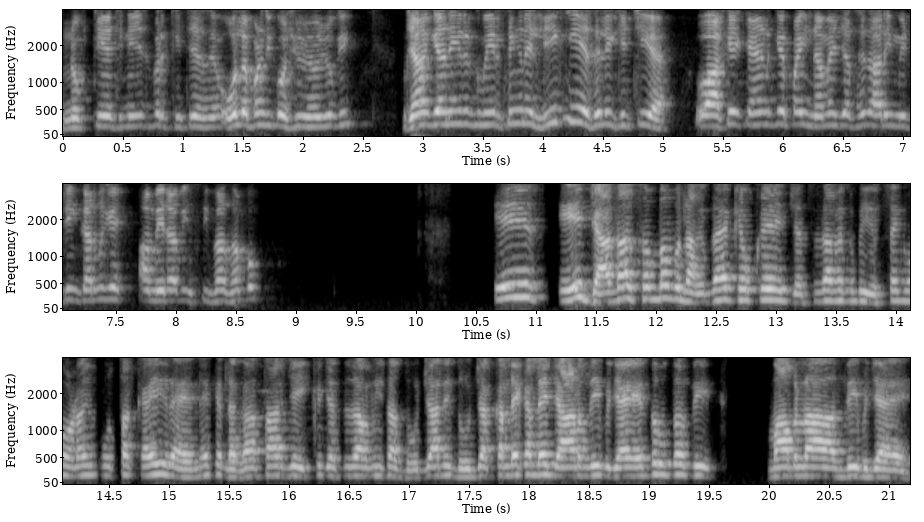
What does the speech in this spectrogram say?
ਨੁਕਤੀਆਂ ਚਨੀਜ਼ ਪਰ ਕੀਤੇ ਉਹ ਲੱਭਣ ਦੀ ਕੋਸ਼ਿਸ਼ ਹੋ ਜੂਗੀ? ਜਾਂ ਗਿਆਨੀ ਰਘਵੀਰ ਸਿੰਘ ਨੇ ਲੀਕ ਹੀ ਇਸ ਲਈ ਖਿੱਚੀ ਹੈ। ਉਹ ਆ ਕੇ ਕਹਿਣਗੇ ਭਾਈ ਨਵੇਂ ਜਥੇਦਾਰੀ ਮੀਟਿੰਗ ਕਰਨਗੇ ਆ ਮੇਰਾ ਵੀ ਅਸਤੀਫਾ ਸੰਭੋ। ਇਹ ਇਹ ਜ਼ਿਆਦਾ ਸੰਭਵ ਲੱਗਦਾ ਕਿਉਂਕਿ ਜਥੇਦਾਰ ਰਘਬੀਰ ਸਿੰਘ ਹੋਣਾ ਉਹ ਤਾਂ ਕਹਿ ਹੀ ਰਹੇ ਨੇ ਕਿ ਲਗਾਤਾਰ ਜੇ ਇੱਕ ਜਥੇਦਾਰ ਨਹੀਂ ਤਾਂ ਦੂਜਾ ਨਹੀਂ ਦੂਜਾ ਕੱਲੇ ਕੱਲੇ ਜਾਣ ਦੀ ਬਜਾਏ ਇਧਰ ਉਧਰ ਦੀ ਮਾਮਲਾ ਦੀ ਬਜਾਏ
